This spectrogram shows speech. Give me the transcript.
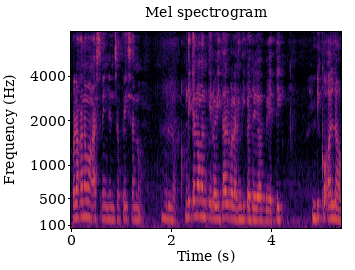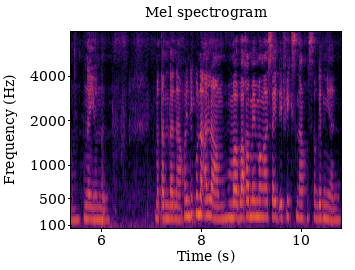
Wala ka namang astringent sa face, ano? Wala. Hindi ka naman kiloidal, wala hindi ka diabetic. Hindi ko alam ngayon. Matanda na ako. Hindi ko na alam. Ma- Baka may mga side effects na ako sa ganyan.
